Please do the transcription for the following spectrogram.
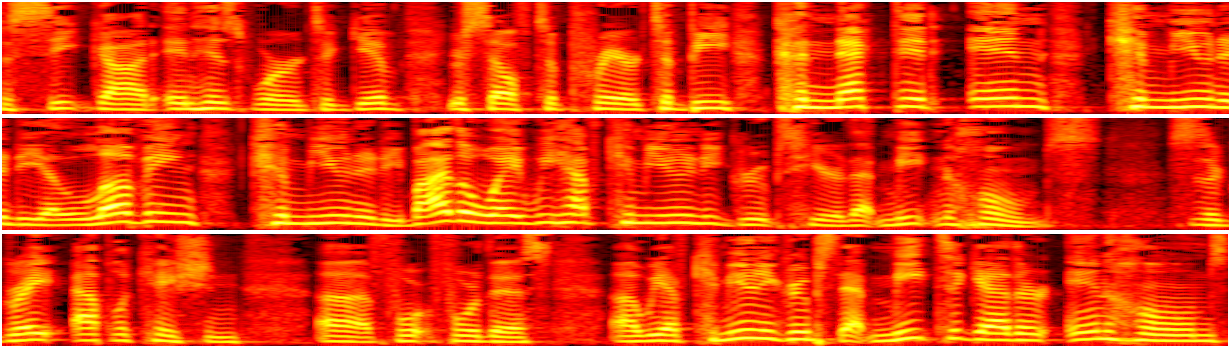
to seek God in His Word, to give yourself to prayer, to be connected in community, a loving community. By the way, we have community groups here that meet in homes. This is a great application uh, for for this. Uh, we have community groups that meet together in homes.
